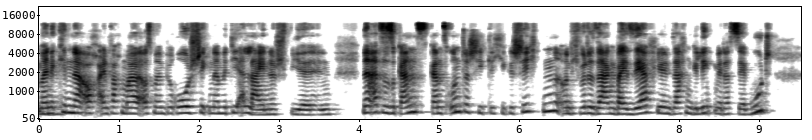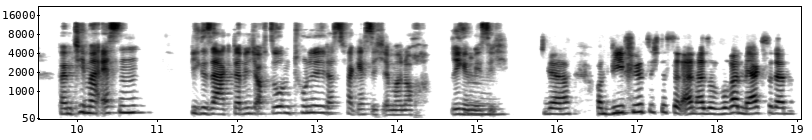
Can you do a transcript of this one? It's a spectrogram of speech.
meine mhm. Kinder auch einfach mal aus meinem Büro schicken, damit die alleine spielen. Ne, also so ganz, ganz unterschiedliche Geschichten. Und ich würde sagen, bei sehr vielen Sachen gelingt mir das sehr gut. Beim Thema Essen, wie gesagt, da bin ich oft so im Tunnel, das vergesse ich immer noch regelmäßig. Mhm. Ja, und wie fühlt sich das denn an? Also woran merkst du dann,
